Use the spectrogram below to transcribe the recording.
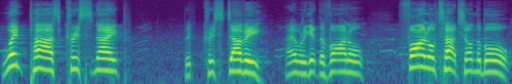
Went past Chris Snape, but Chris Dovey able to get the vital final touch on the ball.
